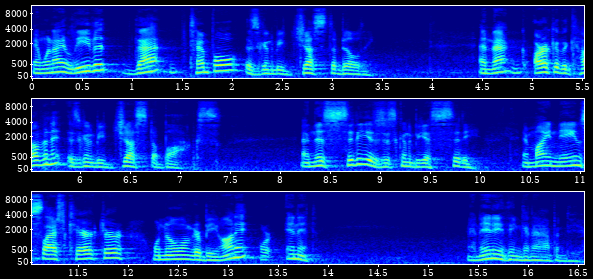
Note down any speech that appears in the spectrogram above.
And when I leave it, that temple is going to be just a building. And that Ark of the Covenant is going to be just a box. And this city is just going to be a city. And my name slash character will no longer be on it or in it. And anything can happen to you.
